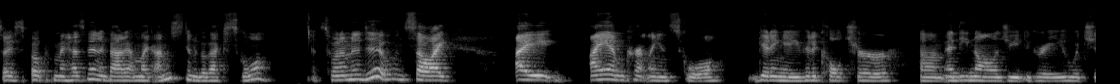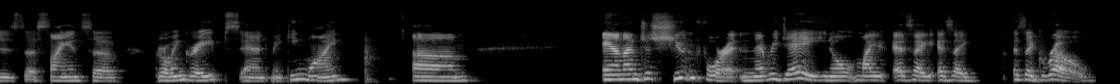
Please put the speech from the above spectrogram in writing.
So I spoke with my husband about it. I'm like, I'm just going to go back to school. That's what I'm going to do. And so I, I I am currently in school getting a viticulture um, and enology degree, which is the science of growing grapes and making wine. Um, and I'm just shooting for it. And every day, you know, my as I as I as I grow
